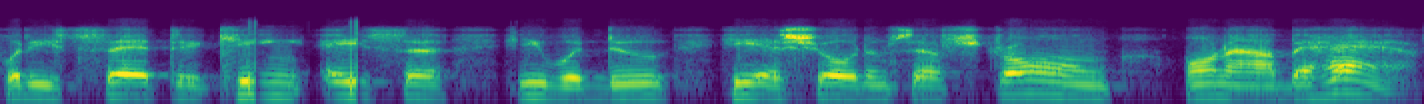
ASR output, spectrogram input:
what He said to King Asa He would do. He has showed Himself strong on our behalf.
